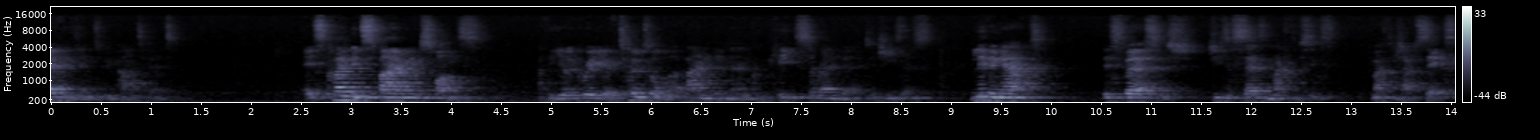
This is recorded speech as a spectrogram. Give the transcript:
everything to be part of it. It's quite an inspiring response, I think you'll agree, of total abandon and complete surrender. Living out this verse, which Jesus says in Matthew, 6, Matthew chapter 6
